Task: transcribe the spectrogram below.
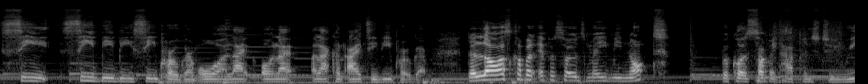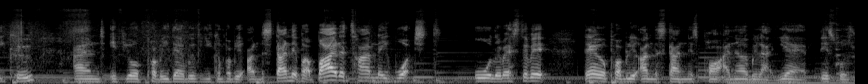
C CBBC program or like or like like an ITV program. The last couple of episodes maybe not because something happens to Riku, and if you're probably there with, you can probably understand it. But by the time they watched all the rest of it, they will probably understand this part, and they'll be like, "Yeah, this was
